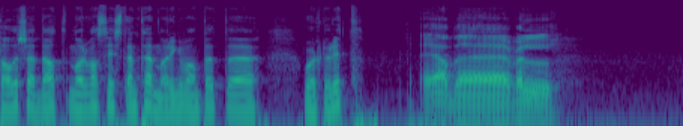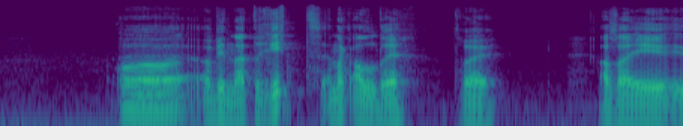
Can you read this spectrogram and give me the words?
da det skjedde, at når var sist en tenåring vant et uh, World Tour-ritt? Ja, det er vel og... uh, Å vinne et ritt er nok aldri, tror jeg. Altså, i,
